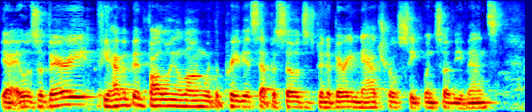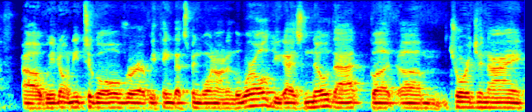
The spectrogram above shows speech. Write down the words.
Yeah, it was a very, if you haven't been following along with the previous episodes, it's been a very natural sequence of events. Uh, we don't need to go over everything that's been going on in the world. You guys know that. But um, George and I,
